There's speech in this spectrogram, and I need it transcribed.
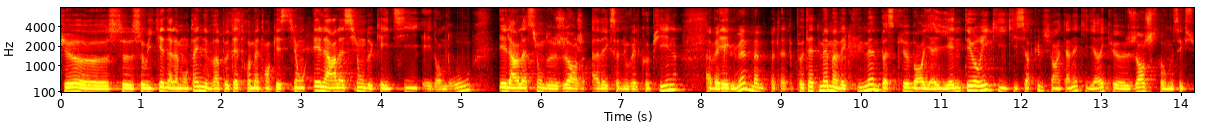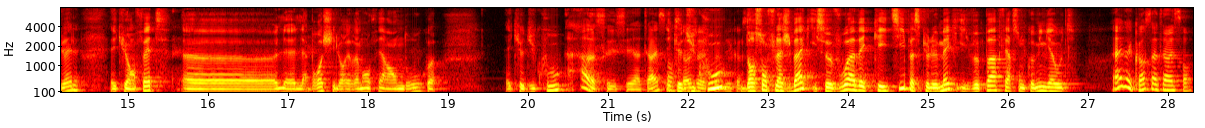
Que euh, ce, ce week-end à la montagne va peut-être remettre en question et la relation de Katie et d'Andrew, et la relation de George avec sa nouvelle copine, Avec lui-même même peut-être. peut-être même avec lui-même, parce que bon, il y, a- il y a une théorie qui, qui circule sur Internet qui dirait que George serait homosexuel, et que en fait, euh, la, la broche, il aurait vraiment offert à Andrew, quoi. Et que du coup, Ah, c'est c'est intéressant. et que ça, du coup, dans son flashback, il se voit avec Katie parce que le mec, il veut pas faire son coming out. Ah d'accord, c'est intéressant.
